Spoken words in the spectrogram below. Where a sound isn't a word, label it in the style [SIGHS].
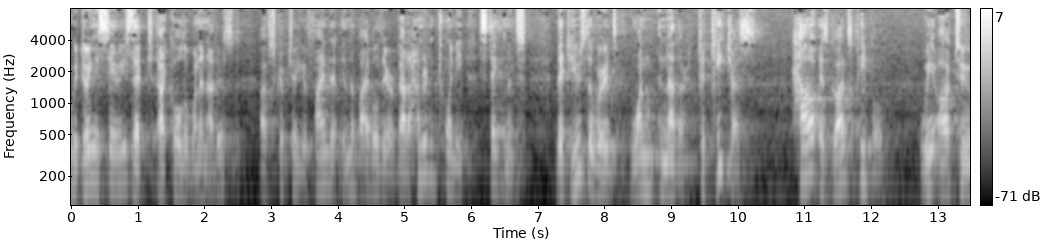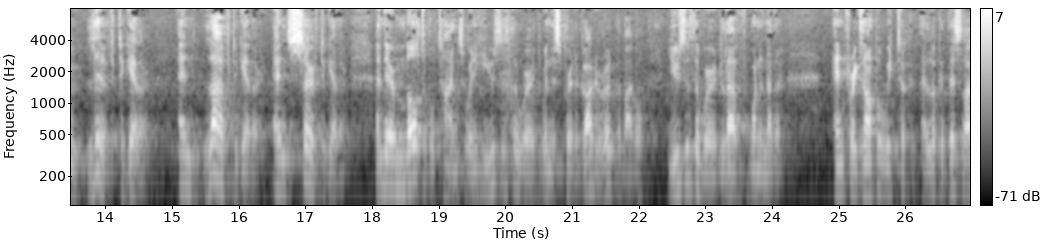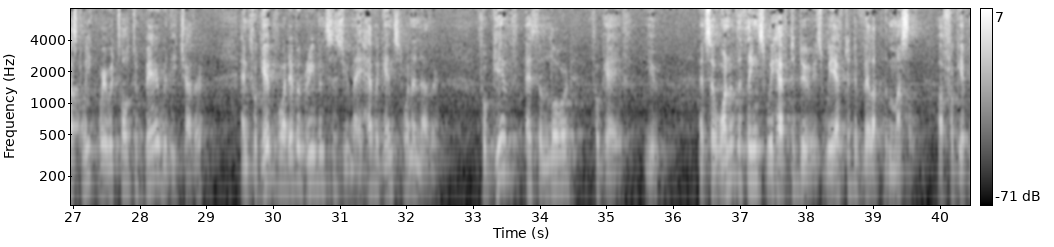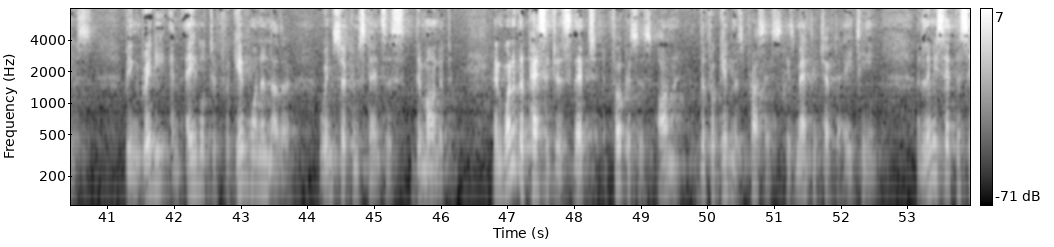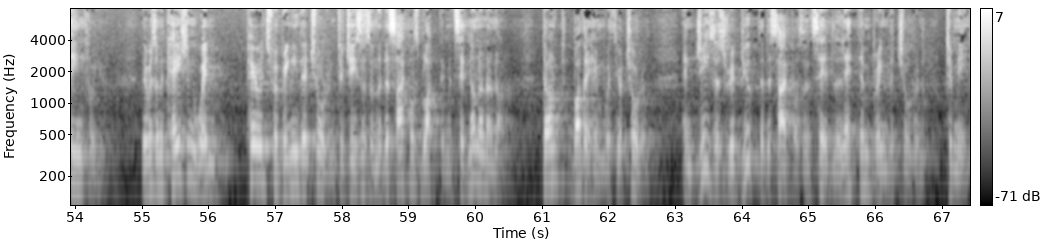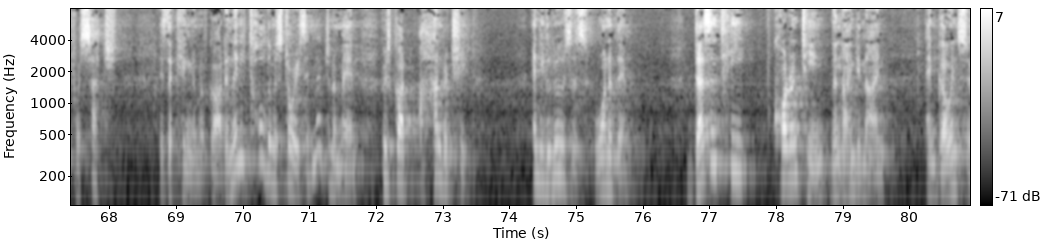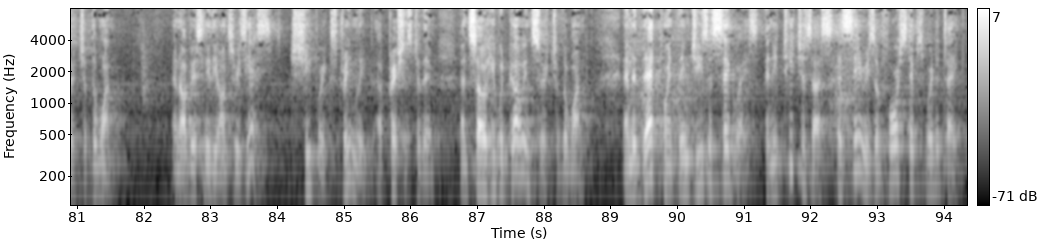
We're doing a series that I call the One Another's of Scripture. You find that in the Bible there are about 120 statements that use the words one another to teach us how, as God's people, we are to live together and love together and serve together. And there are multiple times when he uses the word, when the Spirit of God who wrote the Bible uses the word love one another. And for example, we took a look at this last week where we're told to bear with each other and forgive whatever grievances you may have against one another. Forgive as the Lord forgave you. And so, one of the things we have to do is we have to develop the muscle of forgiveness, being ready and able to forgive one another when circumstances demand it. And one of the passages that focuses on the forgiveness process is Matthew chapter 18. And let me set the scene for you. There was an occasion when parents were bringing their children to Jesus, and the disciples blocked them and said, No, no, no, no. Don't bother him with your children. And Jesus rebuked the disciples and said, Let them bring the children to me, for such is the kingdom of God. And then he told them a story. He said, Imagine a man who's got a hundred sheep and he loses one of them. Doesn't he quarantine the 99 and go in search of the one? And obviously the answer is yes. Sheep were extremely uh, precious to them. And so he would go in search of the one. And at that point, then Jesus segues and he teaches us a series of four steps we're to take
